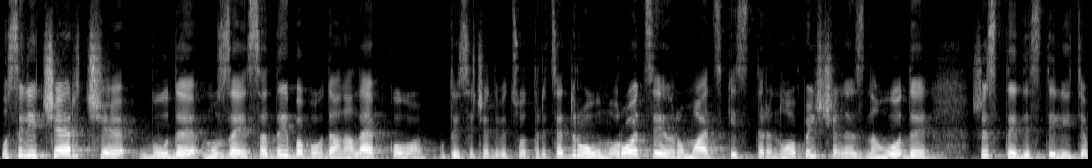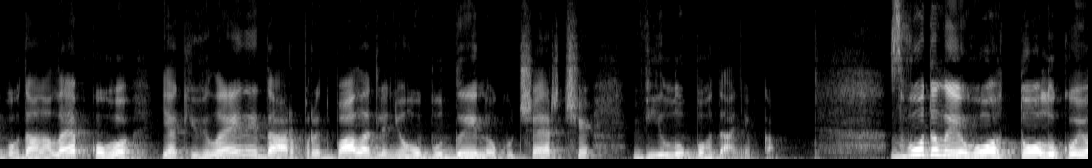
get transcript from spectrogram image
У селі Черче буде музей садиба Богдана Лепкого. У 1932 році громадськість Тернопільщини з нагоди 60-ліття Богдана Лепкого як ювілейний дар придбала для нього будинок у Черчі віллу Богданівка. Зводили його толукою,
